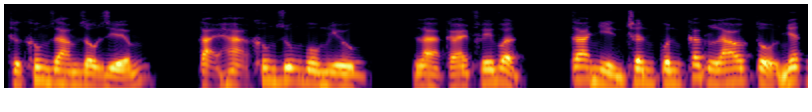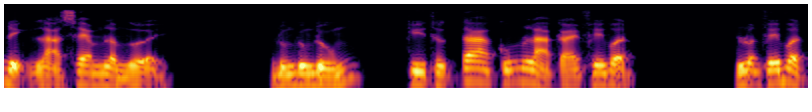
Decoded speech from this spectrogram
Thực không dám dâu diếm, tại hạ không dung vô mưu, là cái phế vật, ta nhìn chân quân các lão tổ nhất định là xem là người. Đúng đúng đúng, kỳ thực ta cũng là cái phế vật. Luận phế vật,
